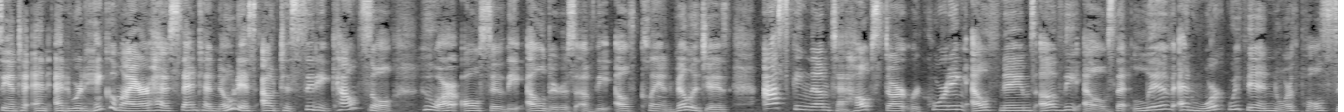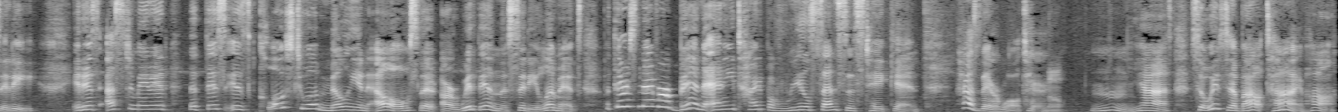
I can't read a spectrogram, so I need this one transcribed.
Santa and Edward Hinklemeyer has sent a notice out to City Council, who are also the elders of the Elf Clan villages, asking them to help start recording elf names of the elves that live and work within North Pole City. It is estimated that this is close to a million elves that are within the city limits, but there's never been any type of real census taken. Has there, Walter? No. Mm, yes, so it's about time, huh?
